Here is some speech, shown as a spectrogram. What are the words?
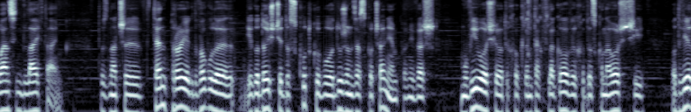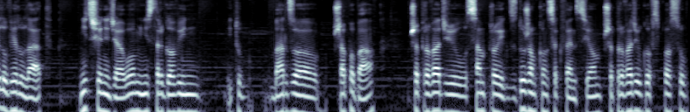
once in a lifetime. To znaczy, ten projekt w ogóle, jego dojście do skutku było dużym zaskoczeniem, ponieważ mówiło się o tych okrętach flagowych, o doskonałości od wielu, wielu lat. Nic się nie działo. Minister Gowin, i tu bardzo szapoba, przeprowadził sam projekt z dużą konsekwencją, przeprowadził go w sposób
